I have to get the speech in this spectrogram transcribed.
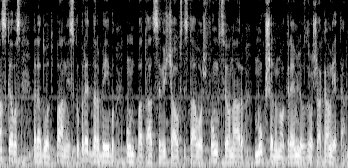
Maskavas, radot panisku pretdarbību un pat atsevišķu augsti stāvošu funkcionāru mukšanu no Kremļa uz drošākām vietām.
